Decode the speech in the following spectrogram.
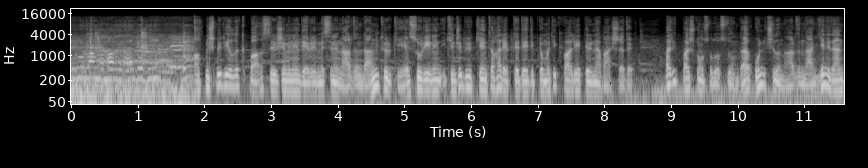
gururlanmamak elde değil. 61 yıllık Baas rejiminin devrilmesinin ardından Türkiye, Suriye'nin ikinci büyük kenti Halep'te de diplomatik faaliyetlerine başladı. Halep Başkonsolosluğu'nda 13 yılın ardından yeniden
